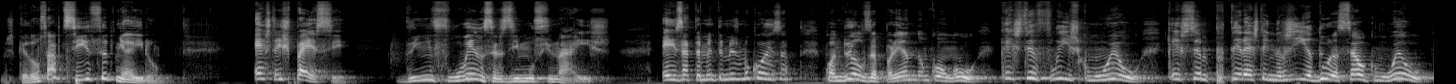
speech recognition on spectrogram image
Mas cada um sabe de si o seu dinheiro. Esta espécie de influencers emocionais é exatamente a mesma coisa. Quando eles aprendam com o queres ser feliz como eu, queres sempre ter esta energia dura-céu como eu,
